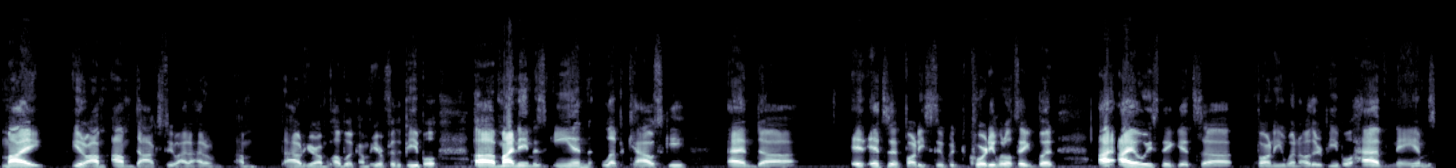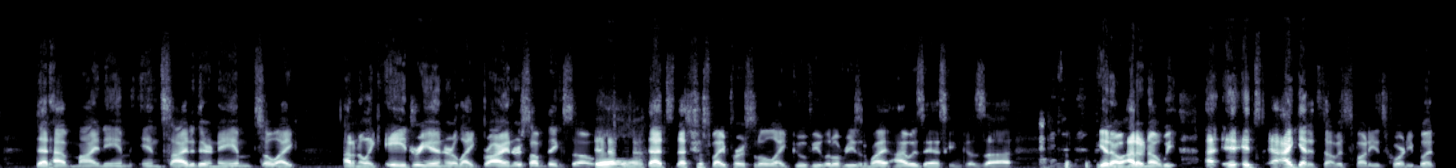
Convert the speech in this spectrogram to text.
my you know I'm I'm doxed too. I, I don't I'm out here. I'm public. I'm here for the people. Uh, my name is Ian Lepkowski, and uh, it, it's a funny, stupid, corny little thing. But I, I always think it's uh, funny when other people have names that have my name inside of their name. So like I don't know, like Adrian or like Brian or something. So yeah, that's that's just my personal like goofy little reason why I was asking because uh, you know I don't know. We it, it's I get it though. It's funny. It's corny. But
